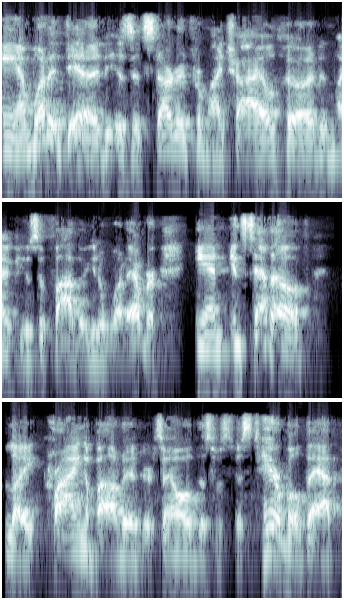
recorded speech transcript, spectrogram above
And what it did is it started from my childhood and my abusive father, you know, whatever. And instead of like crying about it or saying, oh, this was just terrible, that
